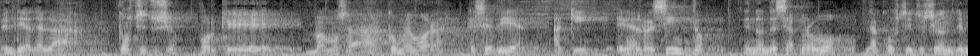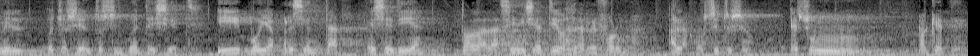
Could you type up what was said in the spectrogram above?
el Día de la Constitución, porque vamos a conmemorar ese día aquí en el recinto en donde se aprobó la Constitución de 1857. Y voy a presentar ese día todas las iniciativas de reforma a la Constitución. Es un paquete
